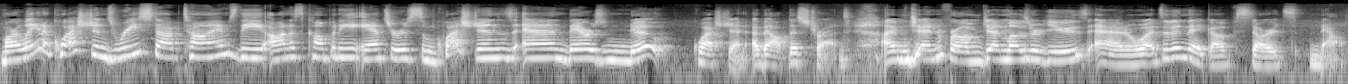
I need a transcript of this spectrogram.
Marlena questions restock times. The Honest Company answers some questions, and there's no question about this trend. I'm Jen from Jen Luv's Reviews, and What's Up in Makeup starts now.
